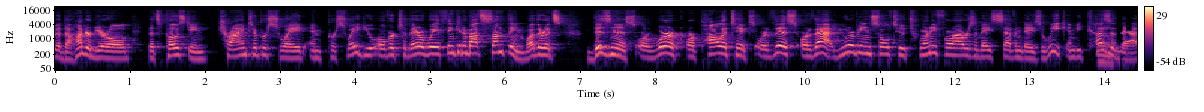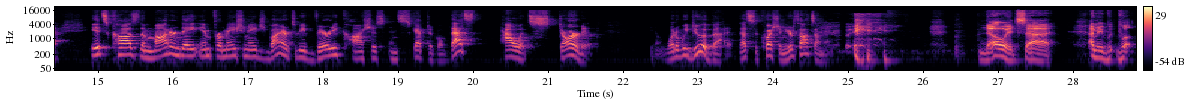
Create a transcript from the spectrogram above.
the hundred year old that's posting trying to persuade and persuade you over to their way of thinking about something whether it's business or work or politics or this or that. You are being sold to 24 hours a day seven days a week. And because mm. of that it's caused the modern day information age buyer to be very cautious and skeptical. That's how it started. You know, what do we do about it? That's the question. Your thoughts on that? No it's uh I mean, well,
